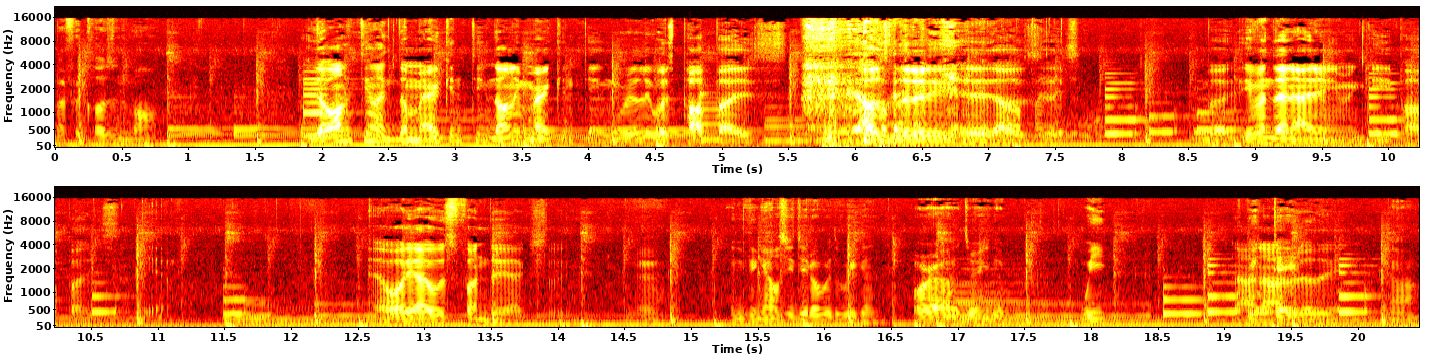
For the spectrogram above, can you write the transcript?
buy for clothes in the mall? The only thing, like the American thing, the only American thing really was Popeyes. That was literally it. That was it. But even then, I didn't even eat Popeyes. Yeah. Yeah, well, yeah, it was a fun day actually. yeah. Anything else you did over the weekend or uh, during the week? Nah, not Weekday? really. No.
